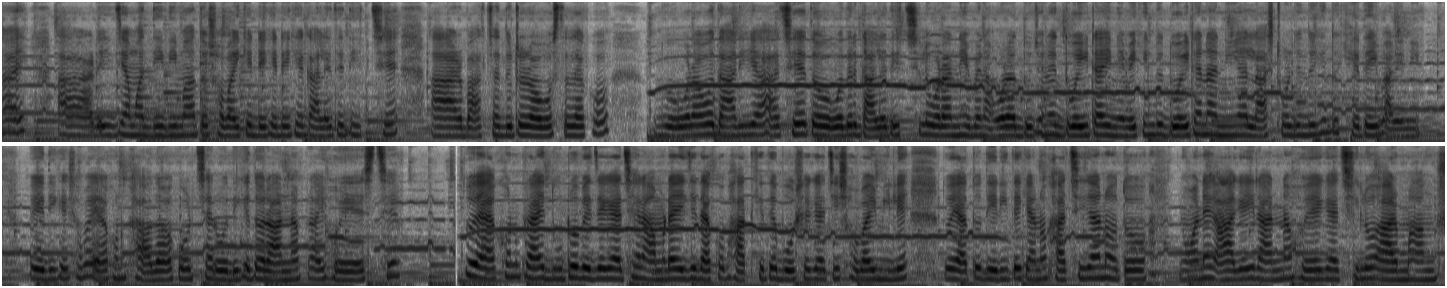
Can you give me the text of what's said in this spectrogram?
তাই, আর এই যে আমার দিদিমা তো সবাইকে ডেকে ডেকে গালেতে দিচ্ছে, আর বাচ্চা দুটোর অবস্থা দেখো, ওরাও দাঁড়িয়ে আছে, তো ওদের গালে দিচ্ছিল, ওরা নেবে না, ওরা দুজনে দইটাই নেবে, কিন্তু দইটা না নিয়ে আর লাস্ট পর্যন্ত কিন্তু খেতেই পারেনি। তো এদিকে সবাই এখন খাওয়া দাওয়া করছে, আর ওদিকে তো রান্না প্রায় হয়ে এসছে। তো এখন প্রায় দুটো বেজে গেছে আর আমরা এই যে দেখো ভাত খেতে বসে গেছি সবাই মিলে। তো এত দেরিতে কেন খাচ্ছি জানো? তো অনেক আগেই রান্না হয়ে গেছিল আর মাংস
